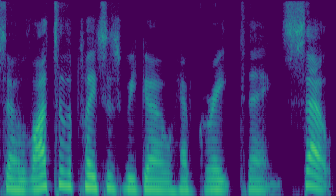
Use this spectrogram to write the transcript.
So lots of the places we go have great things. So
